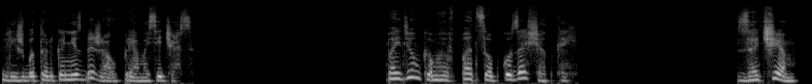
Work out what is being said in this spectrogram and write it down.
лишь бы только не сбежал прямо сейчас. пойдем ка мы в подсобку за щеткой. «Зачем?»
